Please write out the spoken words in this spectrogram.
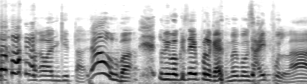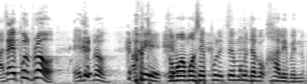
sama kawan kita. Jauh, Pak. lebih bagus Apple kan? Emang mau Saipul lah. Saipul, Bro. Edit, Bro. Tapi Oke. ngomong-ngomong Saipul itu emang jago kali, men.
